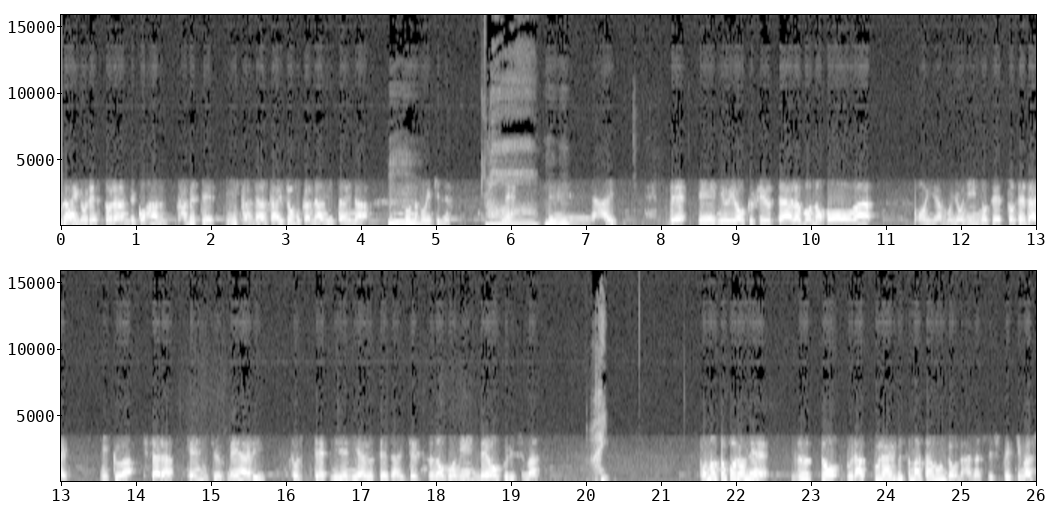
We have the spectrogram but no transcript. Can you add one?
外のレストランでご飯食べていいかな、大丈夫かな？みたいな、うん。そんな雰囲気です。あーうんうん。えーはい。で、えーニューヨークフューチャーラボの方は今夜も4人の Z 世代、ミクはキサラ、ケンジュ、メアリー、そしてミレニアル世代テッツの5人でお送りします。はいこのところね、ずっとブラック・ライブスマター運動の話してきまし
